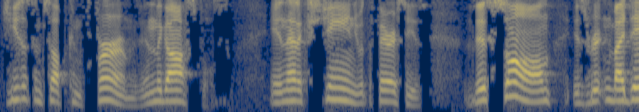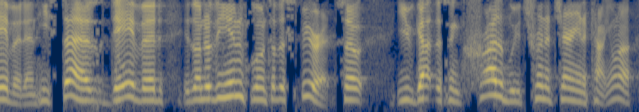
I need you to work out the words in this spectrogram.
Jesus himself confirms in the Gospels, in that exchange with the Pharisees, this psalm is written by David, and he says David is under the influence of the Spirit. So you've got this incredibly Trinitarian account. You want to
